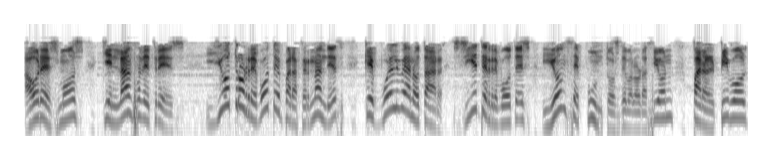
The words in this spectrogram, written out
Ahora es Moss quien lanza de tres y otro rebote para Fernández que vuelve a anotar 7 rebotes y 11 puntos de valoración para el pívot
